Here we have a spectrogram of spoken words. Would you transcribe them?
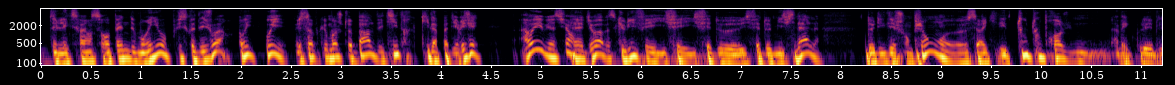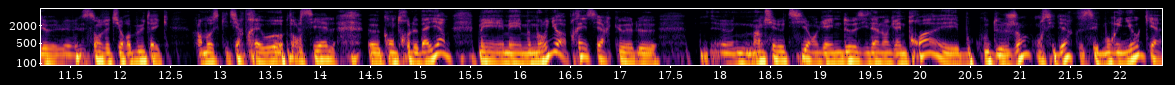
de l'expérience européenne de Mourinho, plus que des joueurs. Oui, oui, mais sauf que moi je te parle des titres qu'il a pas dirigés. Ah oui, bien sûr. Eh, tu vois, parce que lui, il fait, il fait, il fait, de, il fait demi-finale de Ligue des Champions. Euh, c'est vrai qu'il est tout, tout proche avec le, le, le- le sens de tir au but avec Ramos qui tire très haut dans le ciel euh, contre le Bayern. Mais, mais, Mourinho, après, c'est-à-dire que le euh, Mancelotti en gagne deux, Zidane en gagne trois, et beaucoup de gens considèrent que c'est Mourinho qui a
